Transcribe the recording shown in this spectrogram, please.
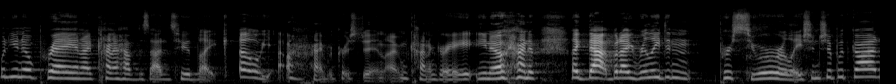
would, you know, pray and I'd kind of have this attitude like, oh, yeah, I'm a Christian. I'm kind of great, you know, kind of like that. But I really didn't pursue a relationship with God.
